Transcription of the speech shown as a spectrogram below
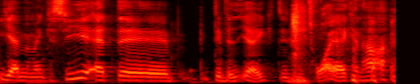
Ja, men man kan sige, at øh, det ved jeg ikke, det, det tror jeg ikke, han har,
